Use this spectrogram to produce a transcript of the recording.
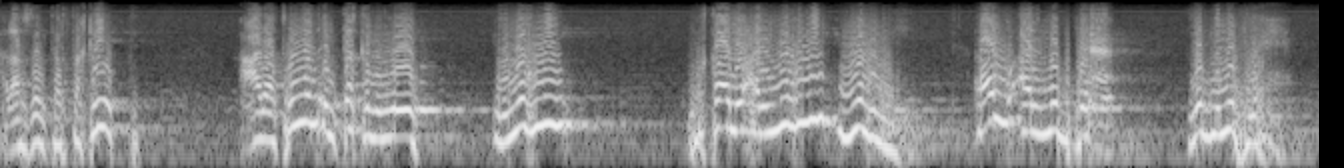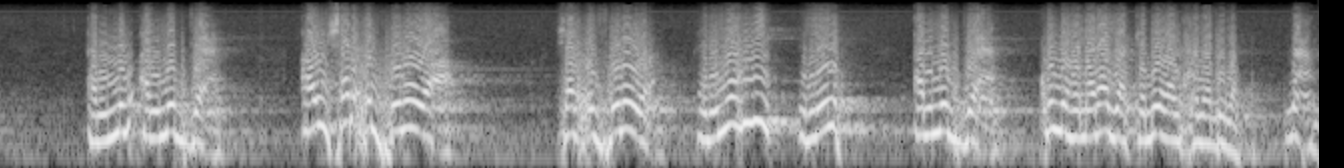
خلاص أنت ارتقيت. على طول انتقل الايه المغني فقالوا المغني يغني أو المبدع. لابن مفلح المبدع. أو شرح الفروع شرح الفروع المغني اللي المبدع. كلها مراجع كبيرة للحنابلة نعم.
